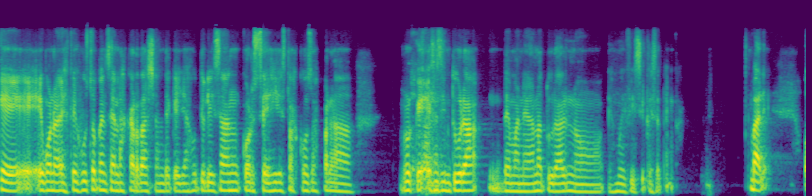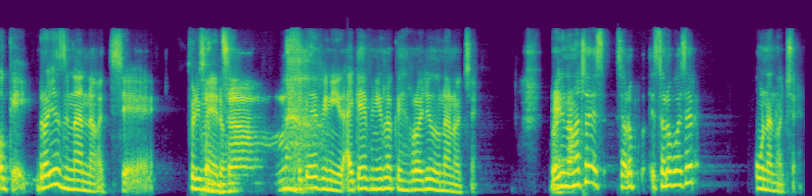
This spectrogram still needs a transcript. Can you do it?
que eh, bueno, es que justo pensé en las Kardashian, de que ellas utilizan corsés y estas cosas para, porque esa cintura de manera natural no es muy difícil que se tenga. Vale, ok, rollos de una noche. Primero, hay que definir, hay que definir lo que es rollo de una noche. Rollo de una noche es, solo, solo puede ser una noche.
